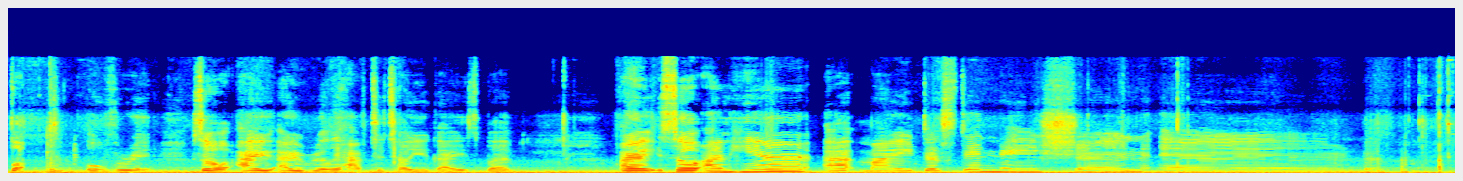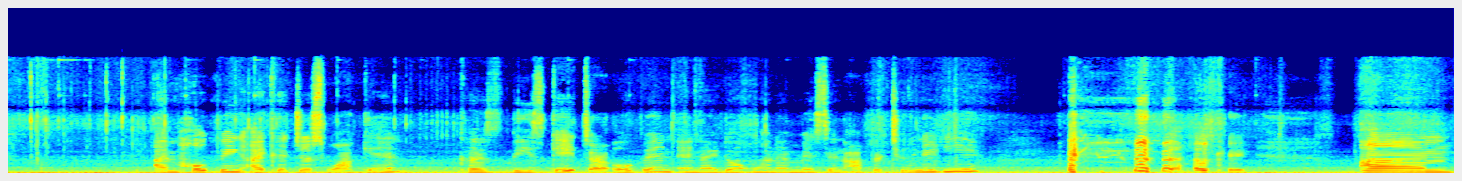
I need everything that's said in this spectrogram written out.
fucked over it. So I, I really have to tell you guys. But all right, so I'm here at my destination and I'm hoping I could just walk in because these gates are open and I don't want to miss an opportunity. okay. Um,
